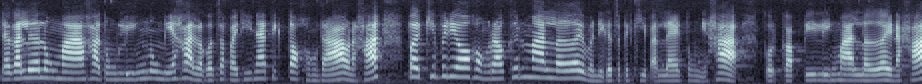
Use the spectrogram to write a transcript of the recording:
แล้วก็เลื่อนลงมาค่ะตรงลิงก์ตรงนี้ค่ะ เราก็จะไปที่หน้า TikTok ของเรานะคะ เปิดคลิปวิดีโอของเราขึ้นมาเลย วันนี้ก็จะเป็นคลิปอันแรกตรงนี้ค่ะ กด copy ลิงก์มาเลยนะคะ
